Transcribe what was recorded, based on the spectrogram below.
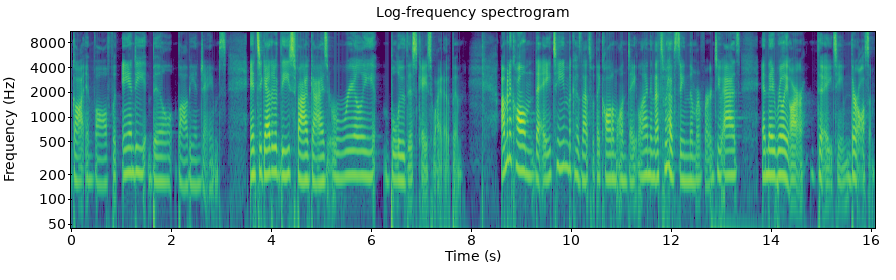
got involved with Andy, Bill, Bobby, and James. And together, these five guys really blew this case wide open. I'm going to call them the A team because that's what they called them on Dateline, and that's what I've seen them referred to as. And they really are the A team. They're awesome.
